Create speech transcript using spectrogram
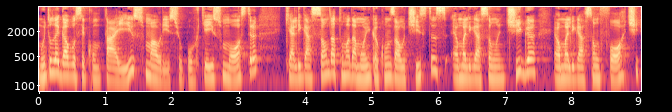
Muito legal você contar isso, Maurício, porque isso mostra que a ligação da turma da Mônica com os autistas é uma ligação antiga, é uma ligação forte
